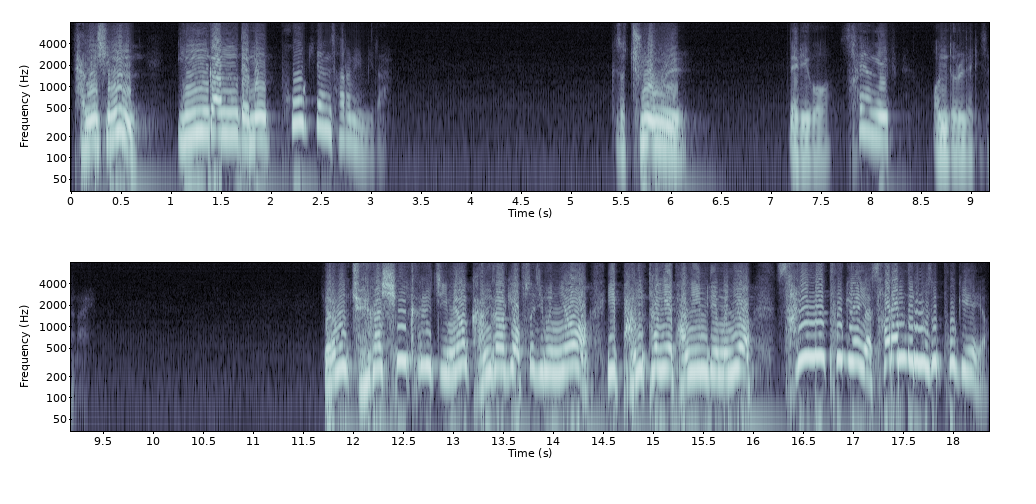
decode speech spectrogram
당신은 인간됨을 포기한 사람입니다. 그래서 중형을 내리고 사형의 언도를 내리잖아요. 여러분 죄가 심각해지면 감각이 없어지면요 이 방탕의 방임이 되면요 삶을 포기해요. 사람 되는 것을 포기해요.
